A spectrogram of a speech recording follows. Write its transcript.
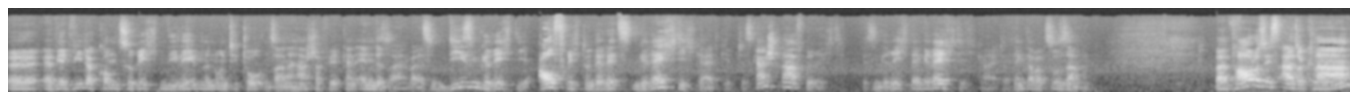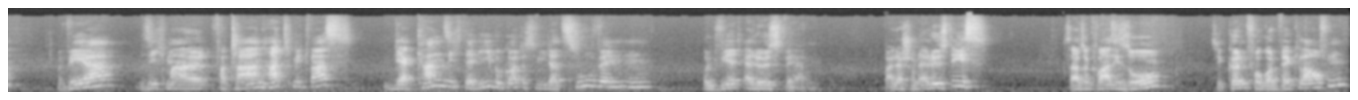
äh, er wird wiederkommen zu richten die Lebenden und die Toten. Seine Herrschaft wird kein Ende sein, weil es in diesem Gericht die Aufrichtung der letzten Gerechtigkeit gibt. Es ist kein Strafgericht ist ein Gericht der Gerechtigkeit. Das hängt aber zusammen. Bei Paulus ist also klar, wer sich mal vertan hat mit was, der kann sich der Liebe Gottes wieder zuwenden und wird erlöst werden, weil er schon erlöst ist. Es ist also quasi so, sie können vor Gott weglaufen,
